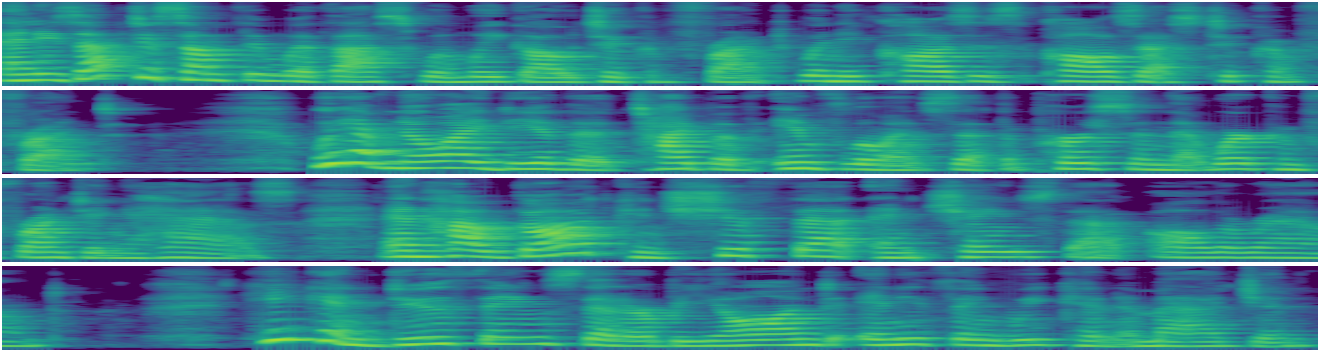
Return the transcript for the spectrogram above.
And he's up to something with us when we go to confront, when he causes calls us to confront. We have no idea the type of influence that the person that we're confronting has and how God can shift that and change that all around. He can do things that are beyond anything we can imagine.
